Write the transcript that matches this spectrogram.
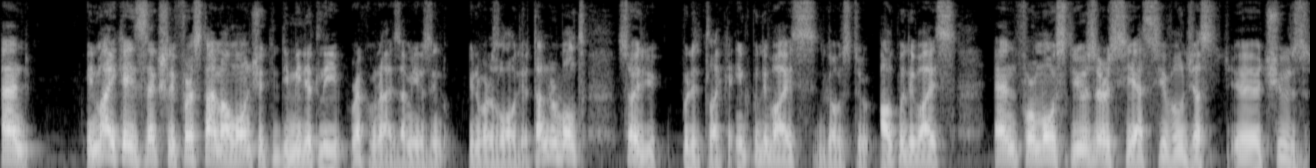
and in my case, actually, first time I launched it, it immediately recognized I'm using Universal Audio Thunderbolt. So you put it like an input device, it goes to output device. And for most users, yes, you will just uh, choose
